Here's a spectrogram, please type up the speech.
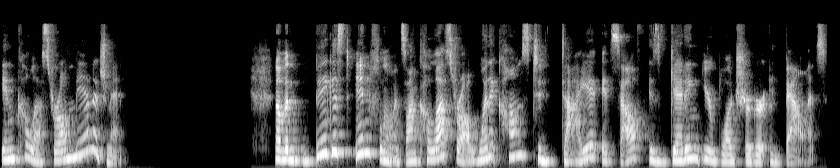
in cholesterol management. Now, the biggest influence on cholesterol when it comes to diet itself is getting your blood sugar in balance.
